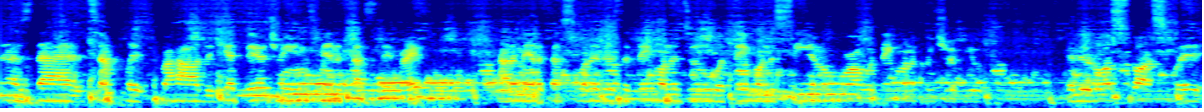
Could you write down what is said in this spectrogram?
as that template for how to get their dreams manifested, right? How to manifest what it is that they want to do, what they want to see in the world, what they want to contribute. And it all starts with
